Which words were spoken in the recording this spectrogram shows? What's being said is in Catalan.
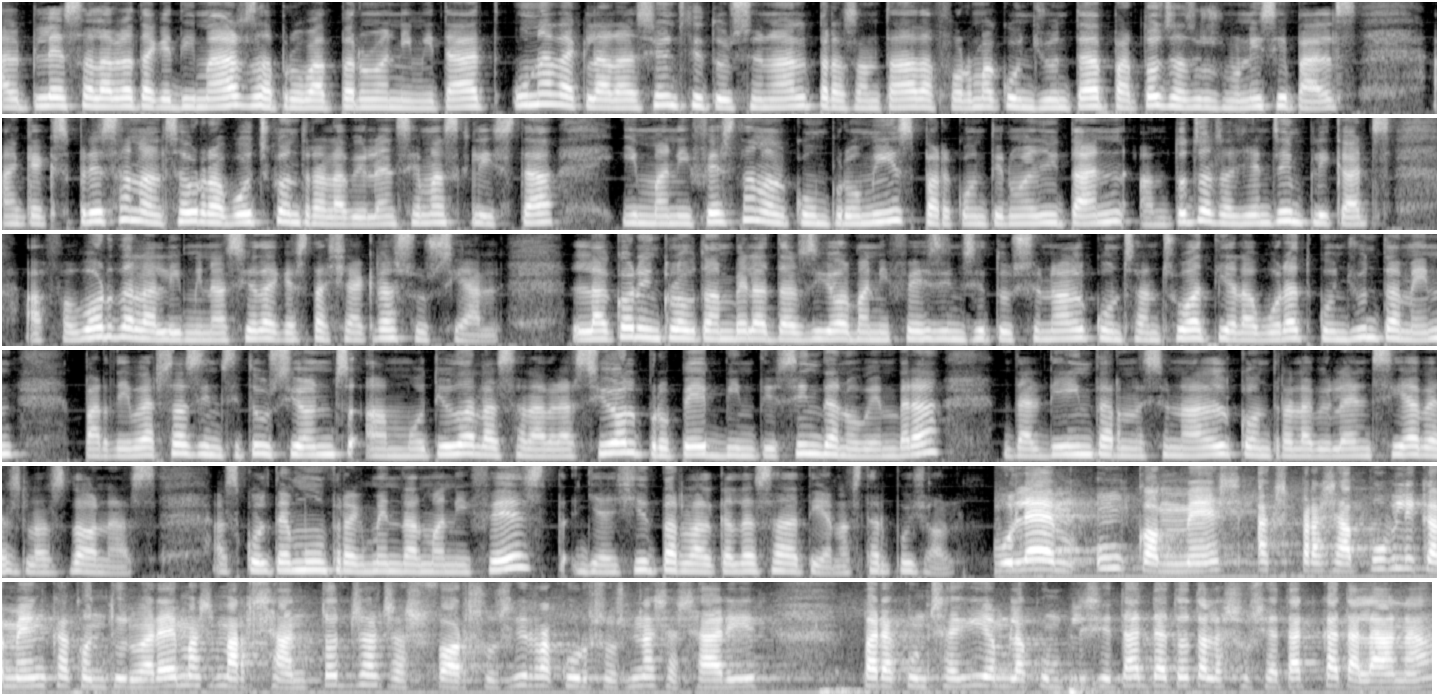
El ple celebrat aquest dimarts ha aprovat per unanimitat una declaració institucional presentada de forma conjunta per tots els grups municipals en què expressen el seu rebuig contra la violència masclista i manifesten el compromís per continuar lluitant amb tots els agents implicats a favor de l'eliminació d'aquesta xacra social. L'acord inclou també l'adhesió al manifest institucional consensuat i elaborat conjuntament per diverses institucions amb motiu de la celebració el proper 25 de novembre del Dia Internacional contra la Violència vers les Dones. Escoltem un fragment del manifest llegit per l'alcaldessa de Tiana, Esther Pujol. Volem, un cop més, expressar públicament que continuarem esmerçant tots els esforços i recursos necessaris per aconseguir, amb la complicitat de tota la societat catalana,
